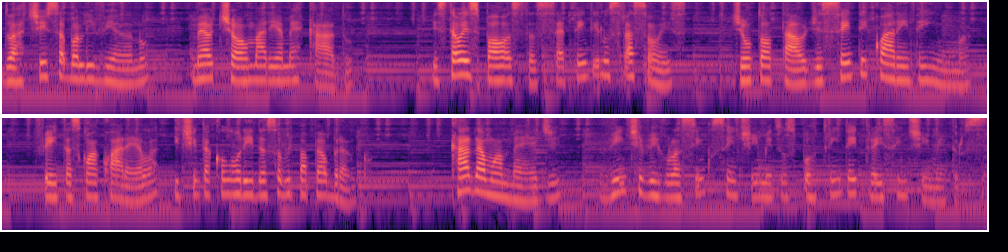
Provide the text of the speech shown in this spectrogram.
do artista boliviano Melchor Maria Mercado. Estão expostas 70 ilustrações, de um total de 141, feitas com aquarela e tinta colorida sobre papel branco. Cada uma mede 20,5 centímetros por 33 centímetros.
